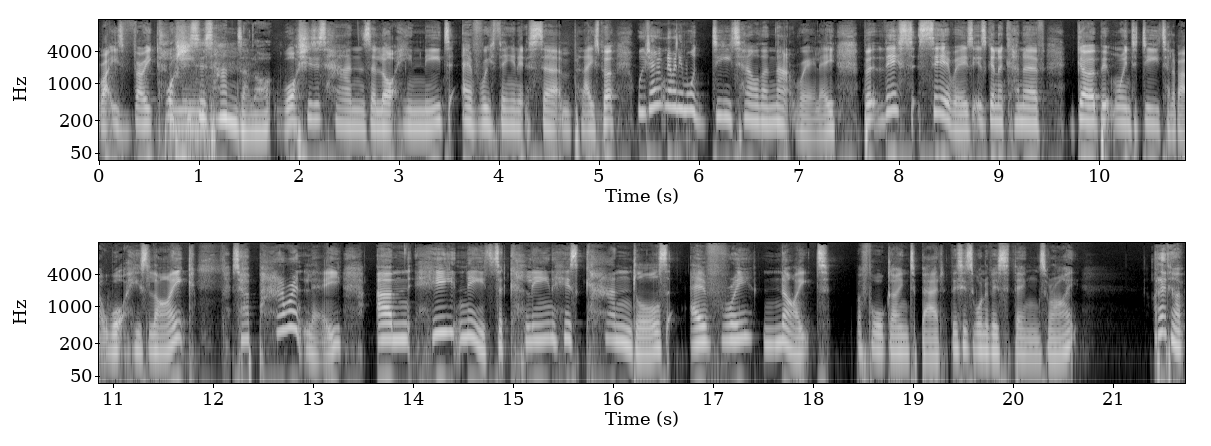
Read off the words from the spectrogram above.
Right, he's very clean. Washes his hands a lot. washes his hands a lot. He needs everything in its certain place. But we don't know any more detail than that, really. But this series is going to kind of go a bit more into detail about what he's like. So apparently, um, he needs to clean his candles every night before going to bed. This is one of his things, right? I don't think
